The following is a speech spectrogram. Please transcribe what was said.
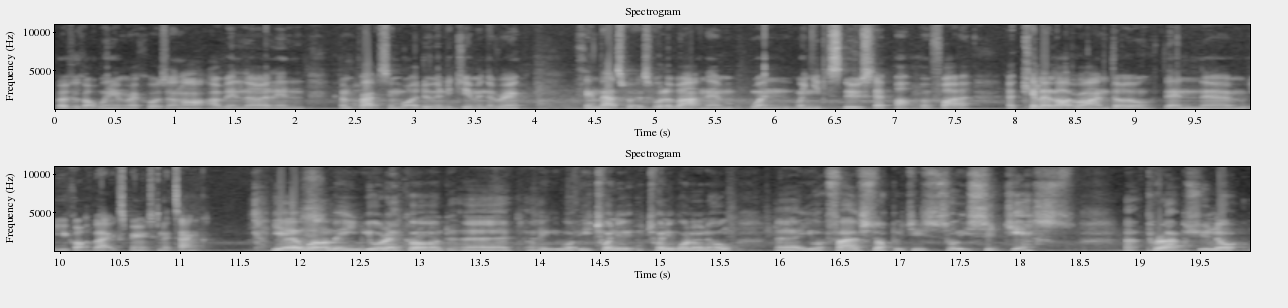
Whether I've got winning records or not, I've been learning and practicing what I do in the gym in the ring. I think that's what it's all about. And then when when you just do step up and fight a, a killer like Ryan Doyle, then um, you got that experience in the tank. Yeah, well, I mean, your record, uh, I think, what, you're 20, 21 and 0, uh, you got five stoppages, so it suggests that perhaps you're not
